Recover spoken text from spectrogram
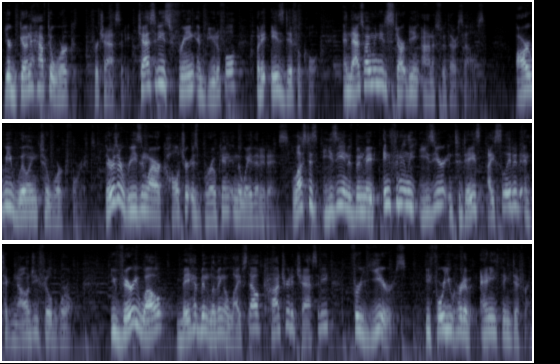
you're gonna have to work for chastity. Chastity is freeing and beautiful, but it is difficult. And that's why we need to start being honest with ourselves. Are we willing to work for it? There is a reason why our culture is broken in the way that it is. Lust is easy and has been made infinitely easier in today's isolated and technology-filled world. You very well may have been living a lifestyle contrary to chastity for years before you heard of anything different.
